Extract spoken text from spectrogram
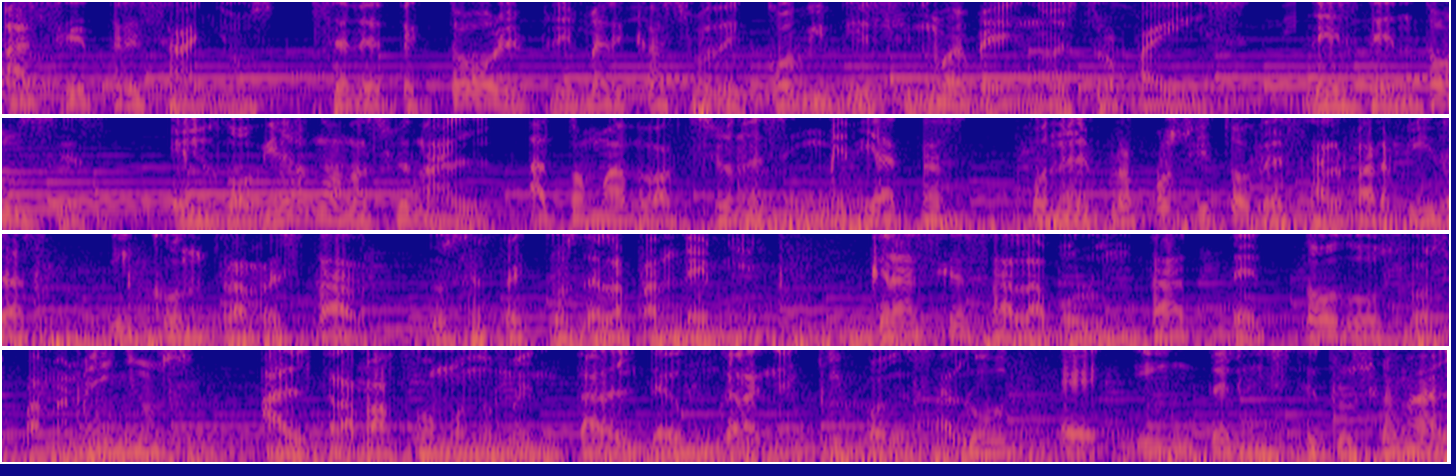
Hace tres años se detectó el primer caso de COVID-19 en nuestro país. Desde entonces, el gobierno nacional ha tomado acciones inmediatas con el propósito de salvar vidas y contrarrestar los efectos de la pandemia. Gracias a la voluntad de todos los panameños, al trabajo monumental de un gran equipo de salud e interinstitucional,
